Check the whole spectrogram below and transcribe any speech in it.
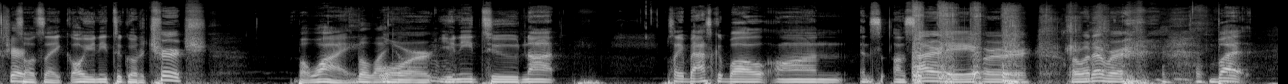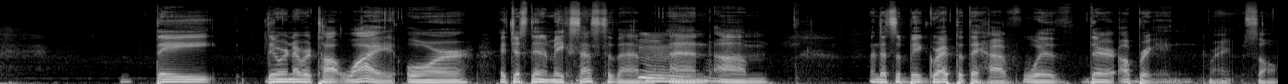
Sure. So it's like, oh, you need to go to church, but why? But why Or you need to not play basketball on on Saturday or or whatever. but they they were never taught why or it just didn't make sense to them and um and that's a big gripe that they have with their upbringing, right? So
